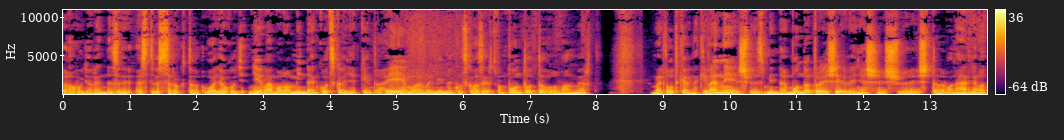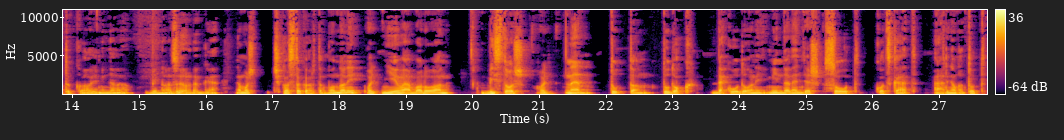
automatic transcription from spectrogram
ahogy a rendező ezt összerakta, vagy ahogy nyilvánvalóan minden kocka egyébként a helyén van, vagy minden kocka azért van pont ott, ahol van, mert mert ott kell neki lenni, és ez minden mondatra is érvényes, és, és tele van árnyalatokkal, hogy minden, minden az ördöggel. De most csak azt akartam mondani, hogy nyilvánvalóan biztos, hogy nem tudtam, tudok dekódolni minden egyes szót, kockát, árnyalatot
